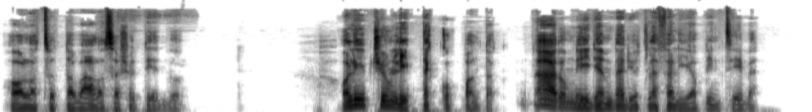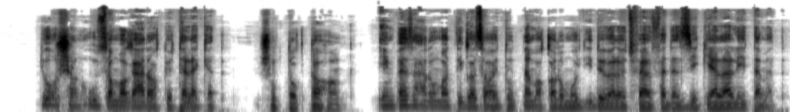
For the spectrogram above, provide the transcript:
hallatszott a válasz a sötétből. A lépcsőn léptek koppantak. Három-négy ember jött lefelé a pincébe. Gyorsan húzza magára a köteleket, suttogta a hang. Én bezárom addig az ajtót, nem akarom, hogy idő előtt felfedezzék jelenlétemet.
